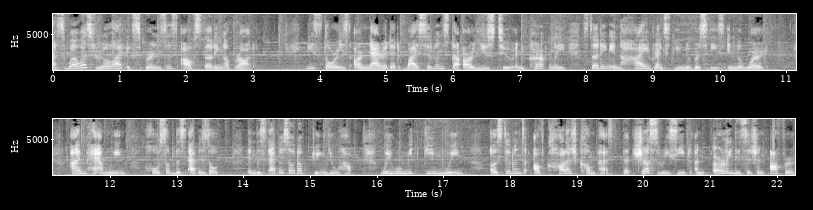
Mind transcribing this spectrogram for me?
as well as real life experiences of studying abroad. These stories are narrated by students that are used to and currently studying in high ranked universities in the world. I'm Han Nguyen, host of this episode. In this episode of Chuyện Du học, we will meet Kim Nguyen, a student of College Compass that just received an early decision offer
